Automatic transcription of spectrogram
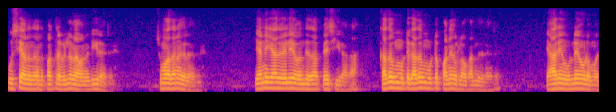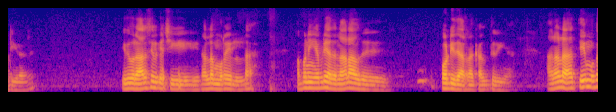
புஷி ஆனந்த் அந்த படத்தில் வில்லன் நான் நடிக்கிறாரு. சும்மா தானே இருக்கிறாரு. என்னைக்காவது வெளியே வந்து எதாவது பேசிக்கிறாரா? கதவு மூட்டு கதவு மூட்டு பனையூரில் உட்காந்துக்கிறாரு யாரையும் உள்ளே விட மாட்டேங்கிறாரு. இது ஒரு அரசியல் கட்சி நல்ல முறையில் இல்லை அப்போ நீங்கள் எப்படி அதை நாலாவது போட்டிதாரராக கழுத்துவீங்க அதனால் திமுக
